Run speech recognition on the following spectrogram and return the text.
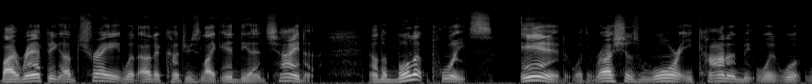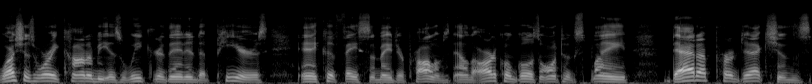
by ramping up trade with other countries like India and China. Now, the bullet points end with Russia's war economy. Russia's war economy is weaker than it appears and could face some major problems. Now, the article goes on to explain data projections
